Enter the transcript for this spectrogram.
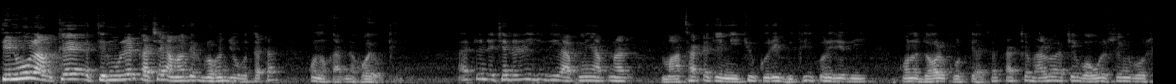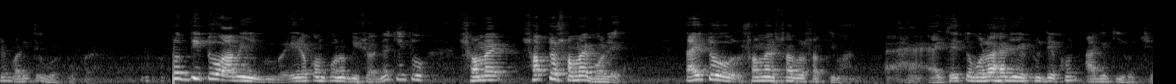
তৃণমূল আমাকে, তৃণমূলের কাছে আমাদের গ্রহণযোগ্যতাটা কোনো কারণে হয়ে ওঠেনি। এত ন্যাচারালি যদি আপনি আপনার মাথাটাকে নিচু করে বিক্রি করে যদি কোনো দল করতে হয় তার চেয়ে ভালো আছে বউয়ের সঙ্গে বসে বাড়িতে গল্প করা। সত্যি তো আমি এরকম কোনো বিষয় নেই কিন্তু সময়, সব তো সময় বলে। তাই তো সময় সর্বশক্তিমান। হ্যাঁ এইটাই তো বলা হয় যে একটু দেখুন আগে কি হচ্ছে।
